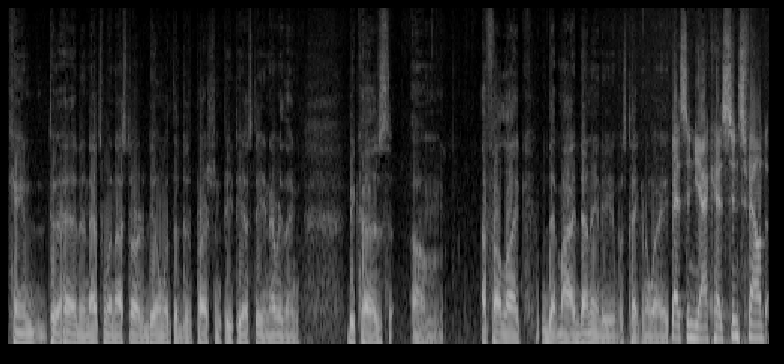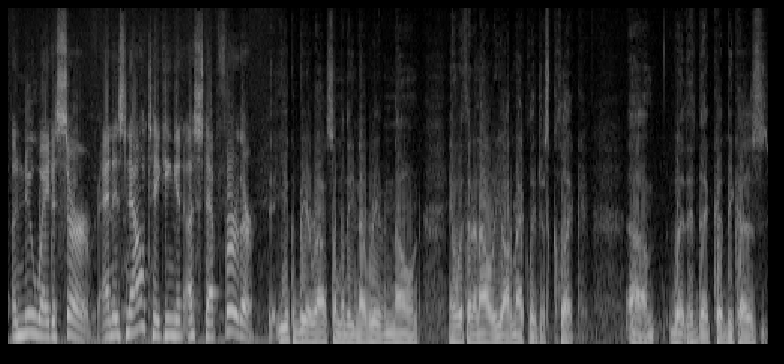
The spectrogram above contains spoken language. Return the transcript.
came to a head, and that's when I started dealing with the depression, PTSD, and everything, because um, I felt like that my identity was taken away. Besenyak has since found a new way to serve and is now taking it a step further. You could be around someone that you never even known, and within an hour you automatically just click. Um, that could because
